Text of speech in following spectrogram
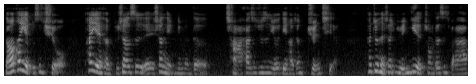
然后它也不是球，它也很不像是，哎，像你你们的茶，它是就是有一点好像卷起来。它就很像原叶状，但是把它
